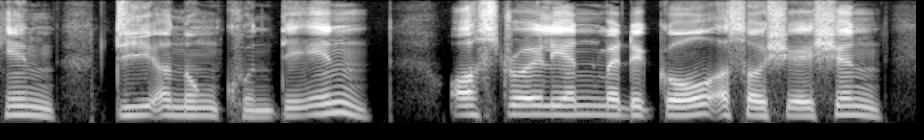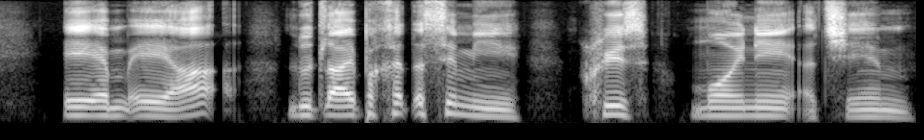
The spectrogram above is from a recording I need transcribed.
hin ti anung khun ti in. Australian Medical Association AMA a, lutlai pakhat asimi Chris Moyne achim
